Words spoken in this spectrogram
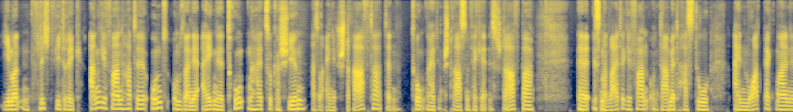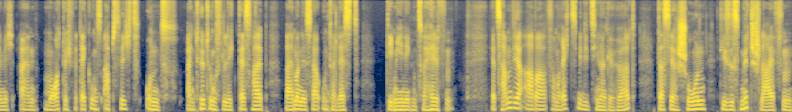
jemanden pflichtwidrig angefahren hatte und um seine eigene Trunkenheit zu kaschieren, also eine Straftat, denn Trunkenheit im Straßenverkehr ist strafbar, äh, ist man weitergefahren und damit hast du ein Mordmerkmal, nämlich ein Mord durch Verdeckungsabsicht und ein Tötungsdelikt deshalb, weil man es ja unterlässt, demjenigen zu helfen. Jetzt haben wir aber vom Rechtsmediziner gehört, dass ja schon dieses Mitschleifen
